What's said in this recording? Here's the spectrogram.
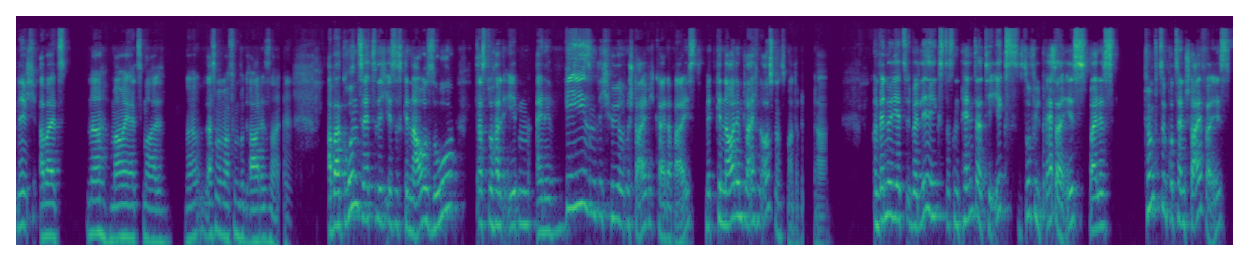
nicht, aber jetzt, na, machen wir jetzt mal, na, lassen wir mal fünf Grad sein. Aber grundsätzlich ist es genau so, dass du halt eben eine wesentlich höhere Steifigkeit erreichst mit genau dem gleichen Ausgangsmaterial. Und wenn du dir jetzt überlegst, dass ein Penta TX so viel besser ist, weil es 15% steifer ist,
